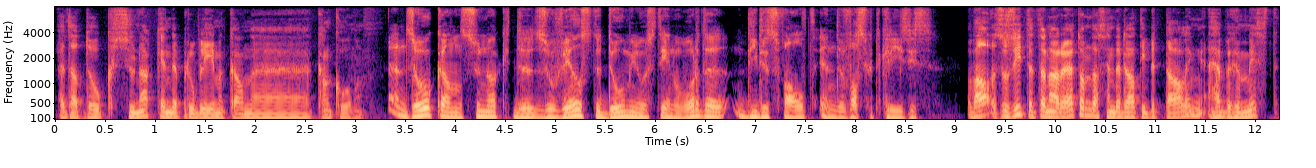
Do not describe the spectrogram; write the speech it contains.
dat ook Sunak in de problemen kan, uh, kan komen. En zo kan Sunak de zoveelste domino-steen worden die dus valt in de vastgoedcrisis. Wel, zo ziet het er naar uit, omdat ze inderdaad die betaling hebben gemist.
